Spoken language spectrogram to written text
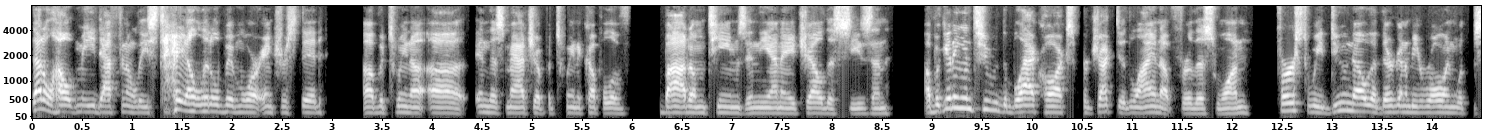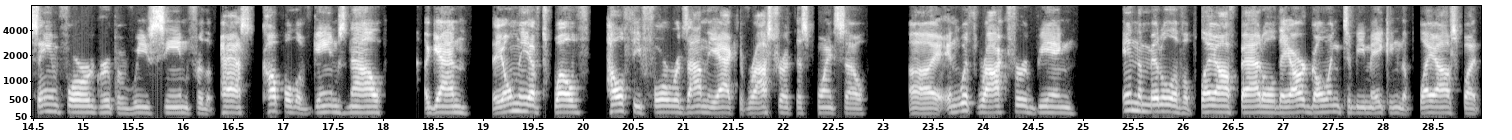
that'll help me definitely stay a little bit more interested uh, between a uh, in this matchup between a couple of bottom teams in the NHL this season. Uh, but getting into the Blackhawks projected lineup for this one, first we do know that they're going to be rolling with the same forward group of we've seen for the past couple of games now. Again, they only have 12 healthy forwards on the active roster at this point, so uh, and with Rockford being in the middle of a playoff battle, they are going to be making the playoffs, but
